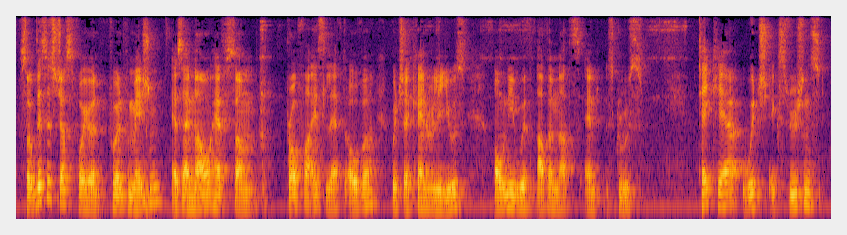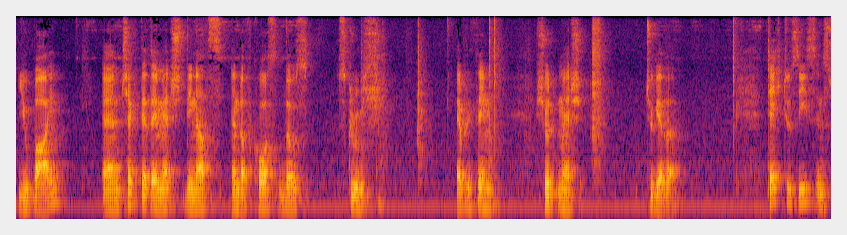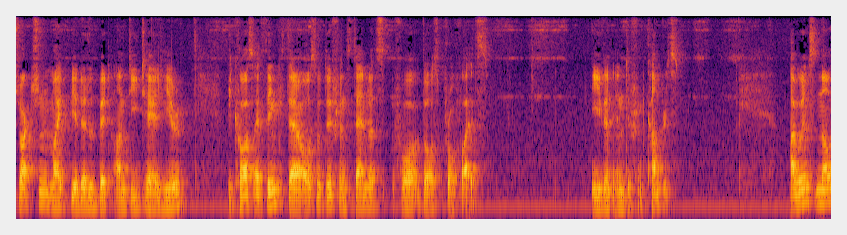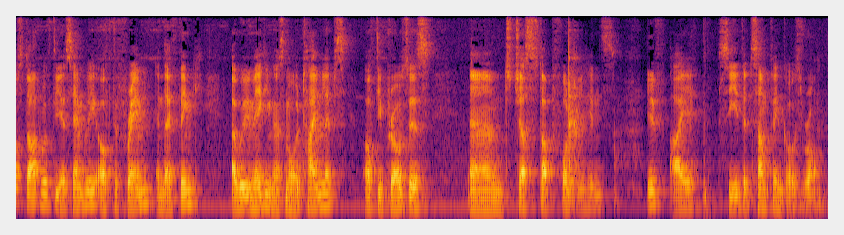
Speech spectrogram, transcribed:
So this is just for your for information as I now have some profiles left over, which I can really use, only with other nuts and screws. Take care which extrusions you buy and check that they match the nuts and of course those screws. Everything should match together. Tech2C's instruction might be a little bit undetailed here because I think there are also different standards for those profiles even in different countries. I will now start with the assembly of the frame and I think I will be making a small time lapse of the process and just stop for little hints if I see that something goes wrong.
